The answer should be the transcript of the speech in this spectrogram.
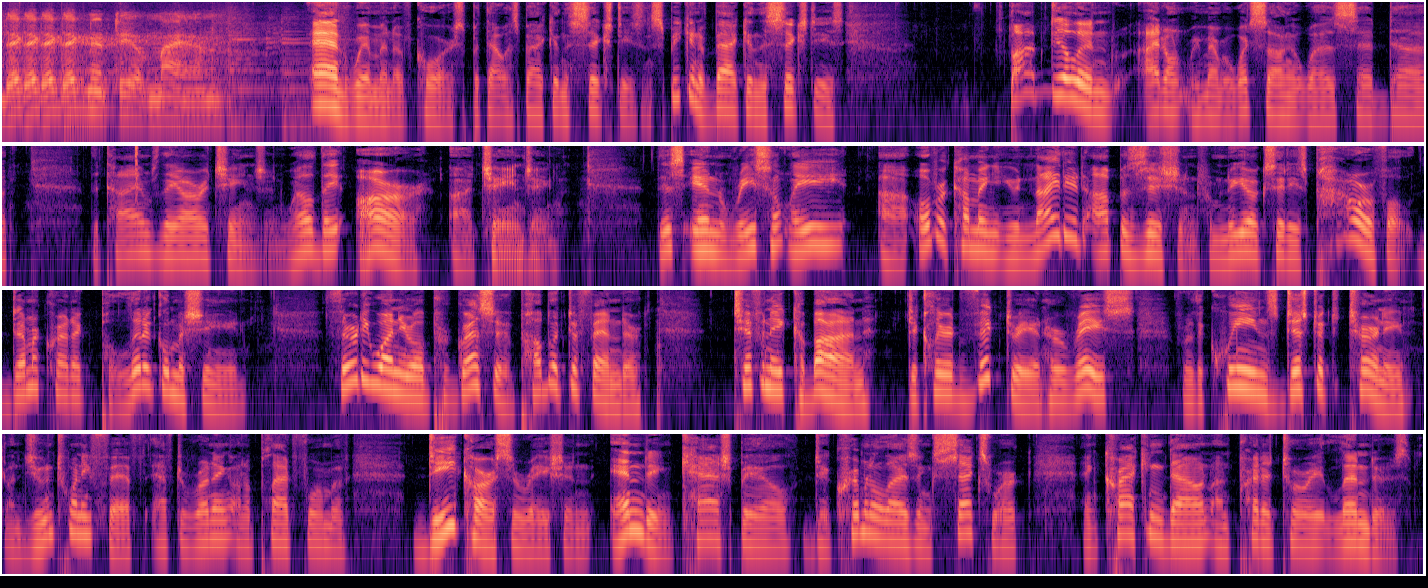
dig- dig- dignity of man. And women, of course, but that was back in the 60s. And speaking of back in the 60s, Bob Dylan, I don't remember what song it was, said, uh, The times they are a changing. Well, they are uh, changing. This in recently uh, overcoming united opposition from New York City's powerful Democratic political machine, 31 year old progressive public defender Tiffany Caban declared victory in her race for the Queens District Attorney on June 25th after running on a platform of decarceration, ending cash bail, decriminalizing sex work, and cracking down on predatory lenders.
